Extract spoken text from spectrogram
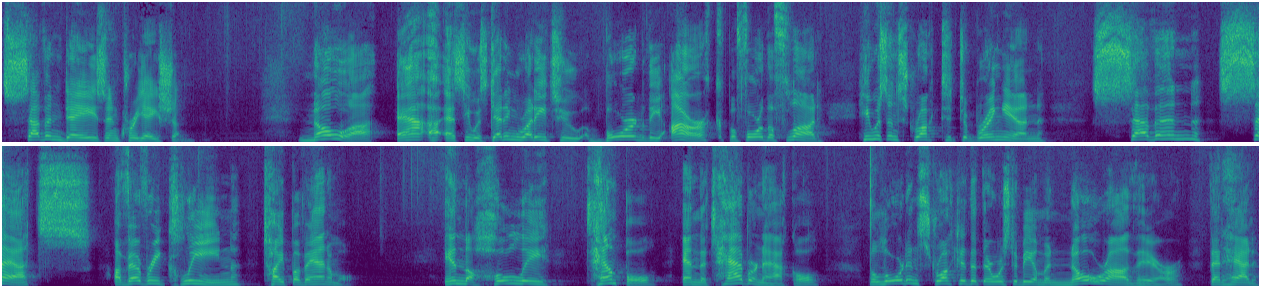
seven days in creation. Noah, uh, as he was getting ready to board the ark before the flood, he was instructed to bring in seven sets of every clean type of animal. In the holy temple and the tabernacle, the Lord instructed that there was to be a menorah there that had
